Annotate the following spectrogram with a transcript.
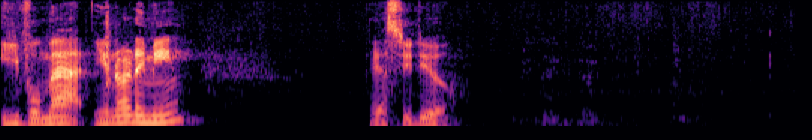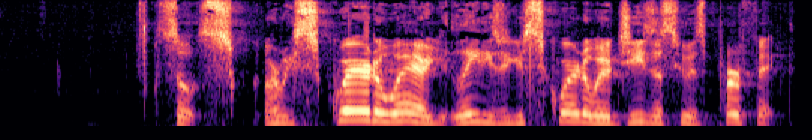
evil Matt. You know what I mean? Yes, you do. So, are we squared away? Are you, ladies, are you squared away with Jesus who is perfect?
